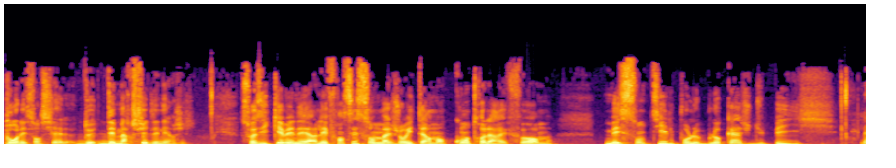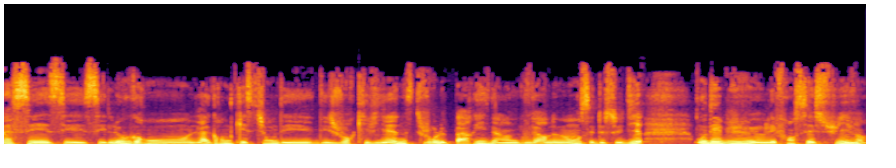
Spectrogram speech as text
pour l'essentiel de- des marchés de l'énergie. Soisy Kemener, les Français sont majoritairement contre la réforme, mais sont-ils pour le blocage du pays? Bah, c'est c'est- c'est le grand, la grande question des, des jours qui viennent. C'est toujours le pari d'un gouvernement, c'est de se dire, au début, euh, les Français suivent,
